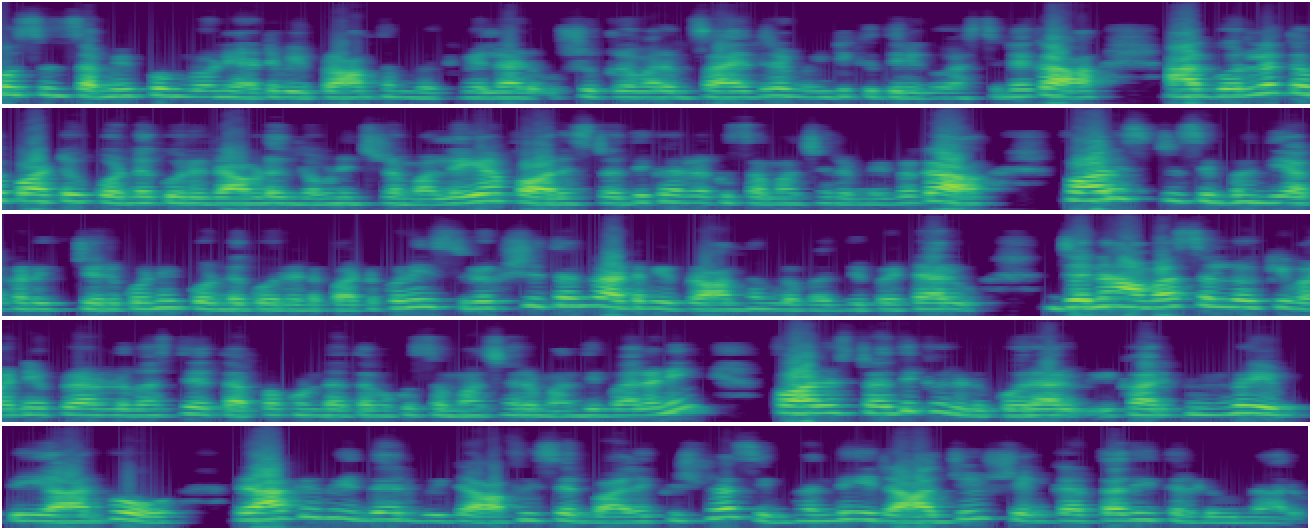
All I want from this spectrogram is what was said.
కోసం సమీపంలోని అటవీ ప్రాంతంలోకి వెళ్ళాడు శుక్రవారం సాయంత్రం ఇంటికి తిరిగి వస్తుండగా ఆ గొర్రెలతో పాటు కొండకూర రావడం గమనించిన మల్లయ్య ఫారెస్ట్ అధికారులకు సమాచారం ఇవ్వగా ఫారెస్ట్ సిబ్బంది అక్కడికి చేరుకుని కొండకూరను పట్టుకుని సురక్షితంగా అటవీ ప్రాంతంలో వదిలిపెట్టారు. జన ఆవాసంలోకి వన్యప్రాణులు వస్తే తప్పకుండా తమకు సమాచారం అందివ్వాలని ఫారెస్ట్ అధికారులు కోరారు. ఈ కార్యక్రమంలో MPRO Raghavender beat officer Balakrishna సిబ్బంది రాజు శంకర్ తదితరులు ఉన్నారు.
